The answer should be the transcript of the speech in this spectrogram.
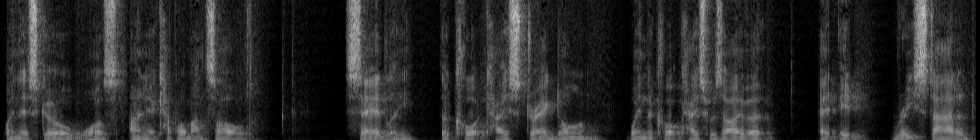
when this girl was only a couple of months old. Sadly, the court case dragged on. When the court case was over, it restarted.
